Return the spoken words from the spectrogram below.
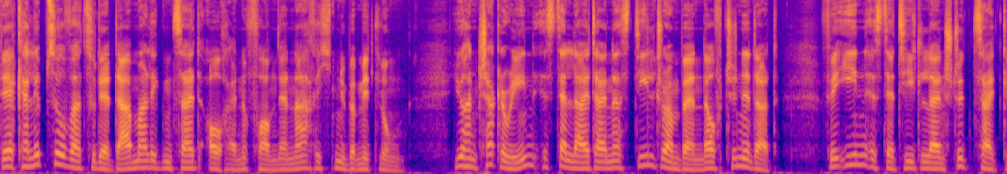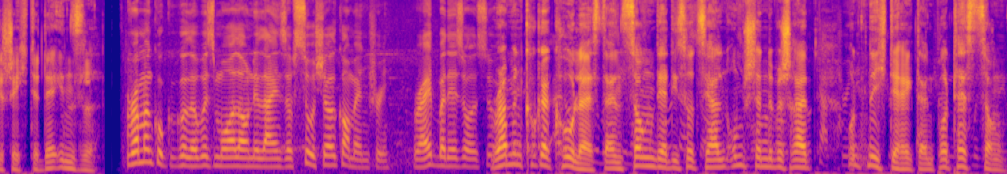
Der Calypso war zu der damaligen Zeit auch eine Form der Nachrichtenübermittlung. Johann Chakarin ist der Leiter einer Steel Drum Band auf Trinidad. Für ihn ist der Titel ein Stück Zeitgeschichte der Insel. Rum and Coca-Cola right? Also Rum and Coca-Cola ist ein Song, der die sozialen Umstände beschreibt und nicht direkt ein Protestsong.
